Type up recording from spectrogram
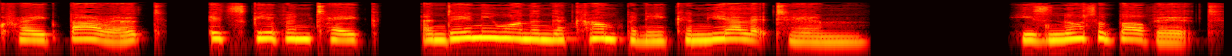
Craig Barrett, it's give and take, and anyone in the company can yell at him. He's not above it.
